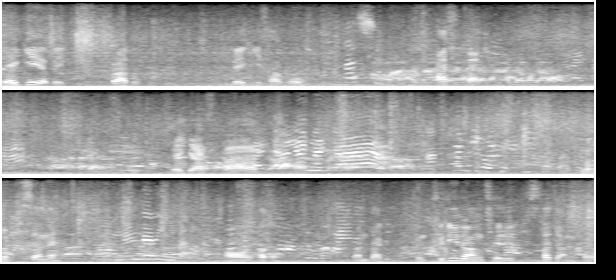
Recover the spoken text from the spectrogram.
맥이에요 맥 플라도. 맥이 사고 40발 여기 아스파. 한 키로 120원. 이거 좀 비싸네. 만다린가. 어, 어 사자. 만다리. 그럼 그리랑 제일 비싸지 않을까요?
